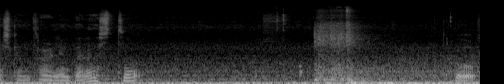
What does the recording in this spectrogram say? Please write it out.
tienes que entrar y limpiar esto. Uf.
